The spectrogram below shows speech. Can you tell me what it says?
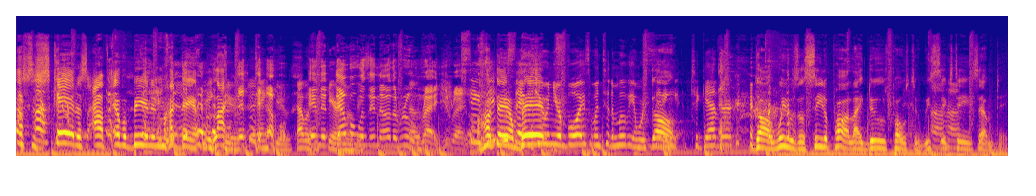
That's the scariest I've ever been in my damn Thank life. you. Thank you. That was and the scary devil movie. was in the other room, right? You're right. Steve, Her did you damn say that bed- you and your boys went to the movie and were Dog. sitting together? Dog, we was a seat apart like dudes supposed to. Uh-huh. We 16, 17.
